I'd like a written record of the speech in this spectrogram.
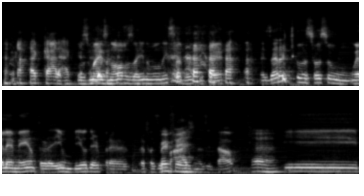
Caraca. Os mais novos aí não vão nem saber o que, é. Mas era tipo como se fosse um Elementor aí, um builder para fazer Perfeito. páginas e tal. Uhum. E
